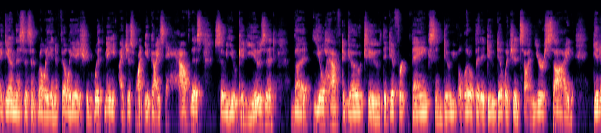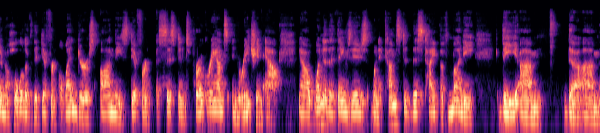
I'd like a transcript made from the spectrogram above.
Again, this isn't really an affiliation with me. I just want you guys to have this so you could use it but you'll have to go to the different banks and do a little bit of due diligence on your side, getting a hold of the different lenders on these different assistance programs and reaching out. Now, one of the things is when it comes to this type of money, the um, the um,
